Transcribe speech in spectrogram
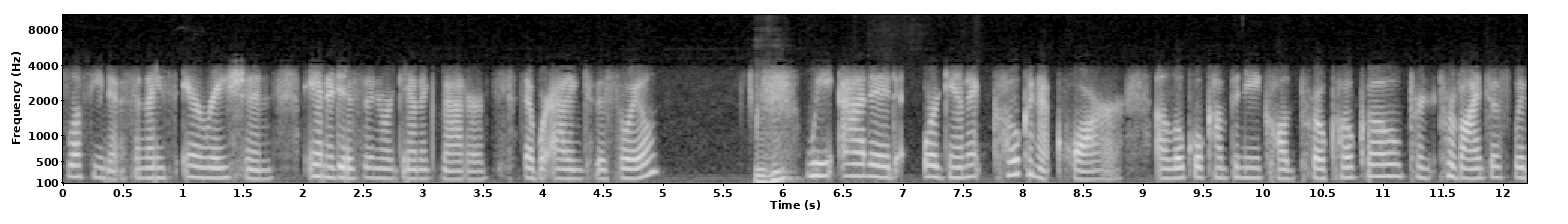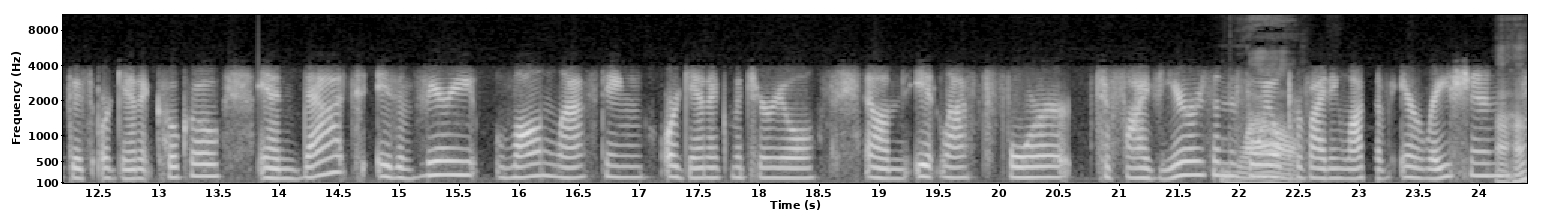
fluffiness, a nice aeration, and it is an organic matter that we're adding to the soil. We added organic coconut coir. A local company called Pro Coco pr- provides us with this organic coco, and that is a very long lasting organic material. Um, it lasts four to five years in the Wow. soil, providing lots of aeration Uh-huh.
